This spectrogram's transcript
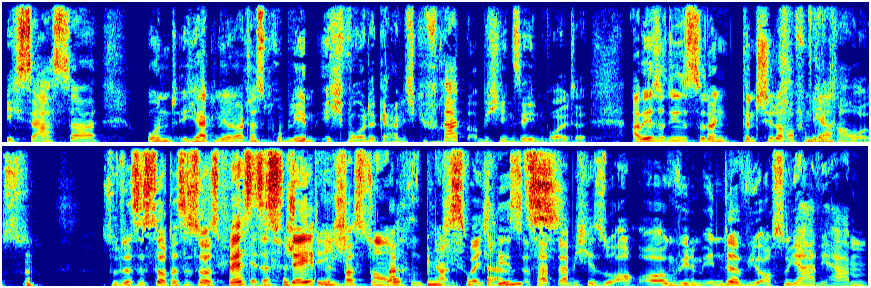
ich saß da und hier hatten wir Leute das Problem, ich wurde gar nicht gefragt, ob ich ihn sehen wollte. Aber jetzt so dieses so, dann, dann steht doch auf dem ja. raus. So, das ist doch, das ist doch das beste ja, Statement, was du machen kannst. So weil ich lese, das habe ich hier so auch irgendwie in einem Interview auch so, ja, wir haben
